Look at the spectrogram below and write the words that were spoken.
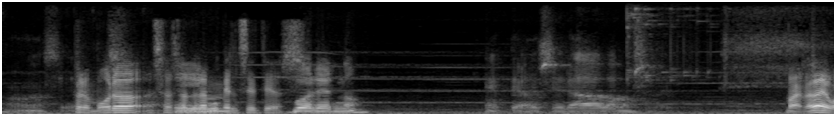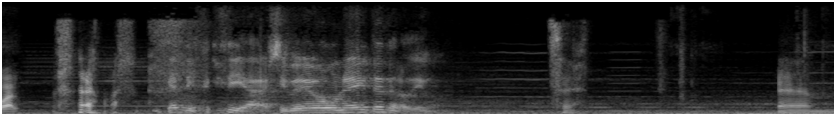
No, no sé. Pero muro se saldrá en mil sitios. Boiler, ¿no? Espera, será. Vamos a ver. Bueno, da igual. Es difícil. eh, Si veo un edit, te lo digo. Sí. Em,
